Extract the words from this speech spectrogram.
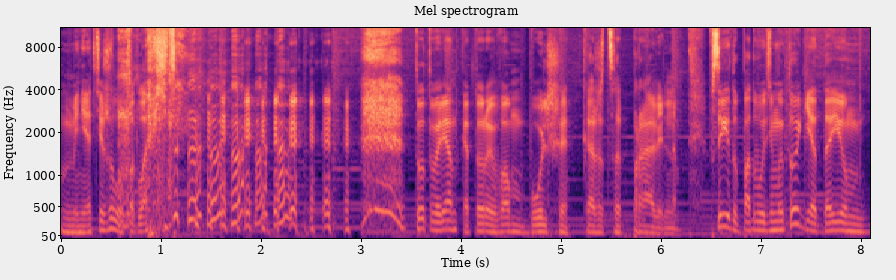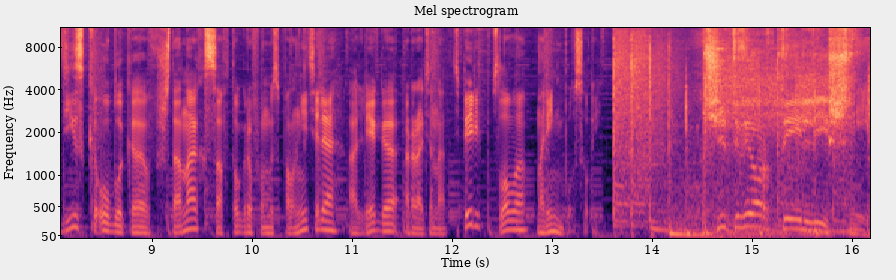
меня тяжело подловить. Тот вариант, который вам больше кажется правильным. В среду подводим итоги, отдаем диск «Облако в штанах» с автографом исполнителя Олега Радина. Теперь слово Марине Босовой. Четвертый лишний.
